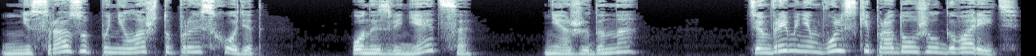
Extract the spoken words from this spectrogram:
Не сразу поняла, что происходит. Он извиняется? Неожиданно. Тем временем Вольский продолжил говорить.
